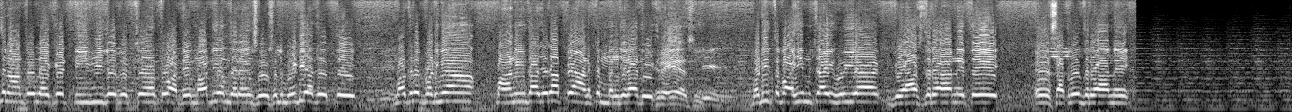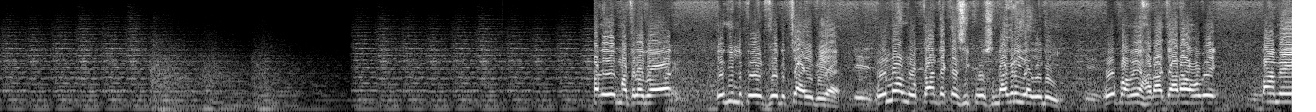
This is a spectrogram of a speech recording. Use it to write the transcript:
ਦਿਨਾਂ ਤੋਂ ਲੈ ਕੇ ਟੀਵੀ ਦੇ ਵਿੱਚ ਤੁਹਾਡੇ ਮਾਧਿਅਮ ਦੇ ਰਾਹੀਂ ਸੋਸ਼ਲ ਮੀਡੀਆ ਦੇ ਉੱਤੇ ਮਤਲਬ ਬੜੀਆਂ ਪਾਣੀ ਦਾ ਜਿਹੜਾ ਭਿਆਨਕ ਮੰਜ਼ਰਾ ਦੇਖ ਰਹੇ ਹਾਂ ਅਸੀਂ। ਬੜੀ ਤਬਾਹੀ ਮਚਾਈ ਹੋਈ ਹੈ ਬਿਆਸ ਦਰਿਆ ਨੇ ਤੇ ਸਤਲੁਜ ਦਰਿਆ ਨੇ। ਦੇ ਮਤਲਬ ਇਹਦੀ ਲਪੇਟ ਦੇ ਵਿੱਚ ਆਏ ਹੋਏ ਆ। ਉਹਨਾਂ ਲੋਕਾਂ ਤੱਕ ਅਸੀਂ ਕੋਈ ਸਮੱਗਰੀ ਆ ਜਿਹੜੀ ਉਹ ਭਾਵੇਂ ਹਰਾ ਚਾਰਾ ਹੋਵੇ ਭਾਵੇਂ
